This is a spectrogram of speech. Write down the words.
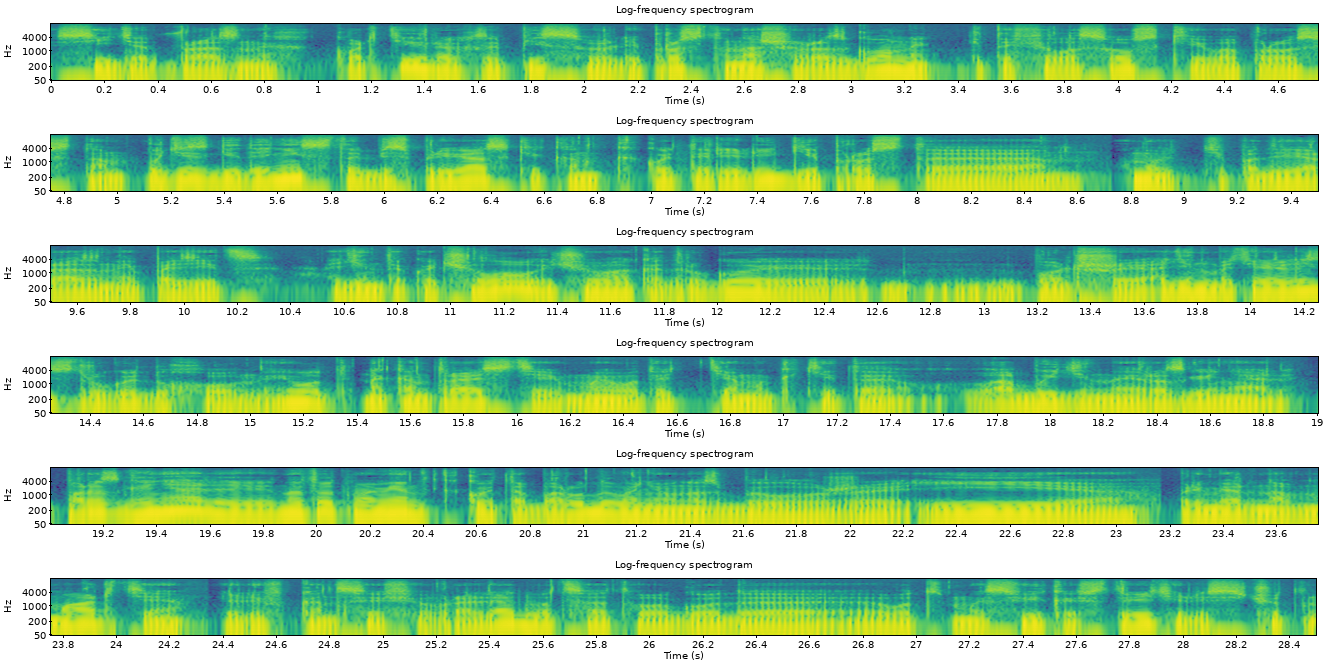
сидя в разных квартирах, записывали, и просто наши разгоны, какие-то философские вопросы там. Буддист-гедониста без привязки к какой-то религии, просто, ну, типа две разные позиции. Один такой человый чувак, а другой больше... Один материалист, другой духовный. И вот на контрасте мы вот эти темы какие-то обыденные разгоняли. Поразгоняли, на тот момент какое-то оборудование у нас было уже, и примерно в марте или в конце февраля 2020 года вот мы с Викой встретились, что-то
